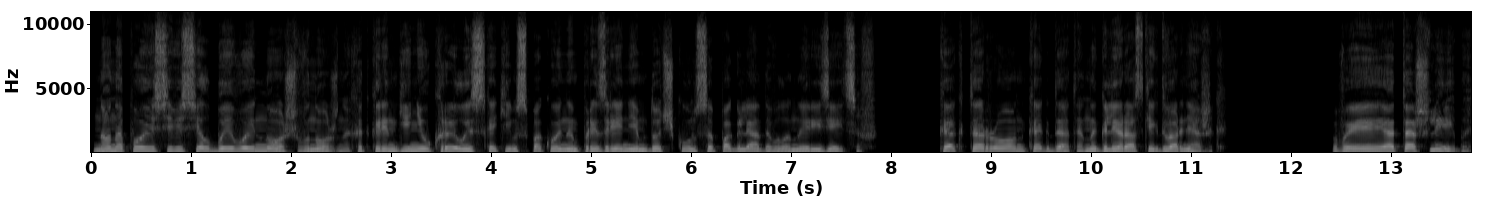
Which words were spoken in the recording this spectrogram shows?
Но на поясе висел боевой нож в ножнах. От коренги не укрылось, с каким спокойным презрением дочь Кунса поглядывала на иризейцев. Как Тарон когда-то на галератских дворняжек. «Вы отошли бы,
